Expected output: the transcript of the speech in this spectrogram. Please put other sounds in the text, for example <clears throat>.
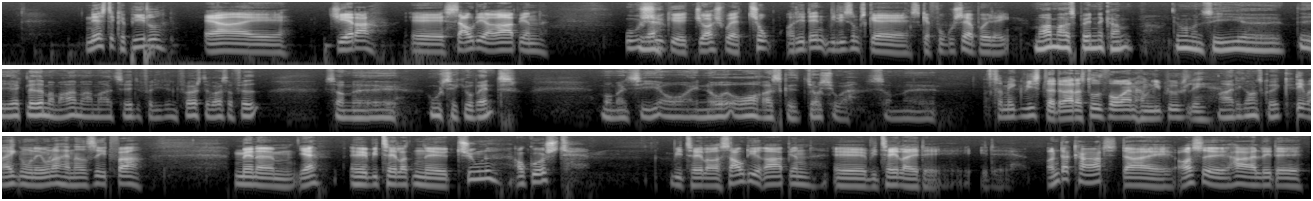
næste kapitel er øh, Jeddah, øh, Saudi-Arabien, Usyk ja. Joshua 2, og det er den, vi ligesom skal, skal fokusere på i dag. Meget, meget spændende kamp, det må man sige. Øh, det, jeg glæder mig meget, meget, meget til det, fordi den første var så fed, som øh, Usyk jo vandt, må man sige, over en noget overrasket Joshua, som... Øh, som ikke vidste, hvad det var, der stod foran ham lige pludselig. Nej, det kan han sgu ikke. Det var ikke nogen evner, han havde set før. Men øhm, ja, øh, vi taler den øh, 20. august. Vi taler Saudi-Arabien. Øh, vi taler et, øh, et øh, undercard, der øh, også øh, har lidt, øh,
